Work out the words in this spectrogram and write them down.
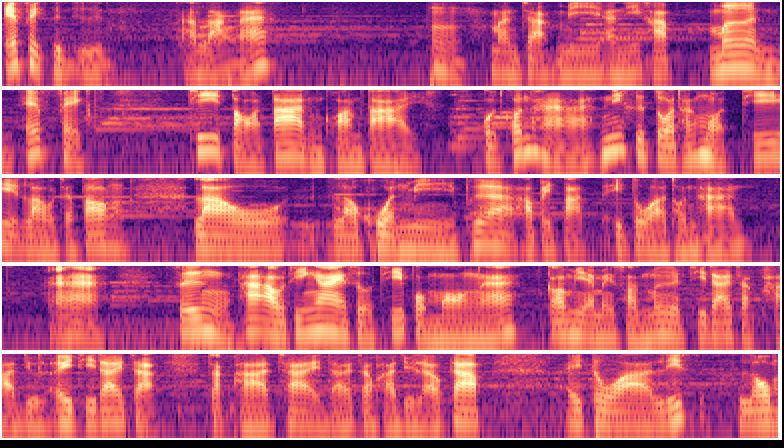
เอฟเฟกต์อื่น ๆ อันหลังนะอืมมันจะมีอันนี้ครับเมินเอฟเฟกต์ที่ต่อต้านความตาย กดค้นหานี่คือตัวทั้งหมดที่เราจะต้องเราเราควรมีเพื่อเอาไปตัดไอตัวทนทาน อ่าซึ่งถ้าเอาที่ง่ายสุดที่ผมมองนะ ก็มี Amazon มืดที่ได้จากพาร์ทอยู่เอ้ยที่ได้จากจากพาร์ทใช่ได้จากพาร์ทอยู่แล้วกับไอตัวลิสลม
